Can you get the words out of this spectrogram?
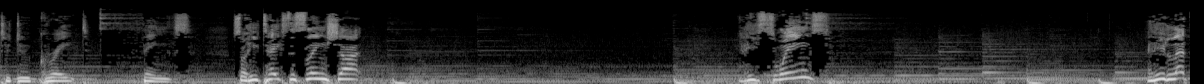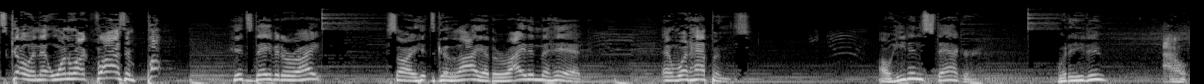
to do great things. So he takes the slingshot, he swings, he lets go, and that one rock flies and pop hits David right. Sorry, hits Goliath right in the head. And what happens? Oh, he didn't stagger. What did he do? Out.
